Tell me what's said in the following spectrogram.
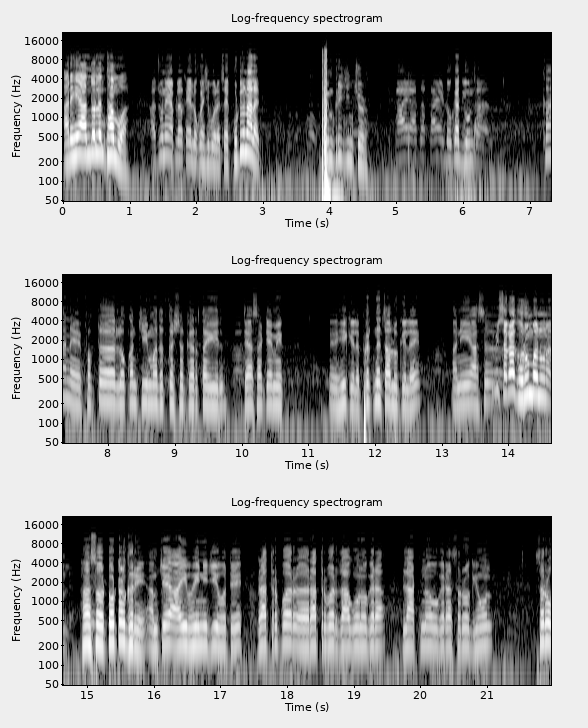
आणि हे आंदोलन थांबवा. अजूनही आपल्याला काही लोकांशी बोलायचं आहे. कुठून आलात? पिंपरी चिंचवड. काय आता काय डोक्यात घेऊन काय आलात? का नाही फक्त लोकांची मदत कशा करता येईल त्यासाठी आम्ही हे केलं प्रयत्न चालू केलंय. आणि असं तुम्ही सगळं घरून बनवून आणलंय? हां सर टोटल घरी. आमचे आई बहिणी जी होते रात्रभर रात्रभर जागून वगैरे लाटणं वगैरे सर्व घेऊन सर्व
